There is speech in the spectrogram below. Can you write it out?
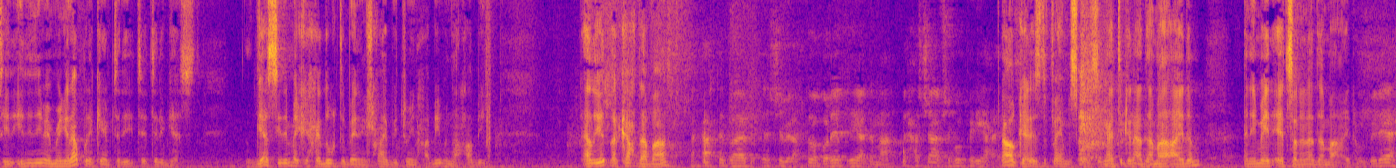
he, he didn't even bring it up when it came to the to, to the guest The guest he didn't make a chiluk to ben Yishchai between Habib and not Habib. Elliot לקח דבר. לקח דבר שבלכתו בורא פרי אדמה, וחשב שהוא פרי העץ. Okay, this is the famous case. The guy took an Adama item and he made etz on an Adama item. וברך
